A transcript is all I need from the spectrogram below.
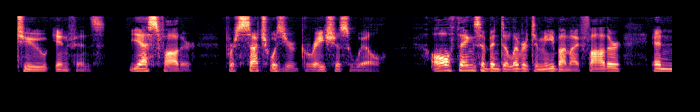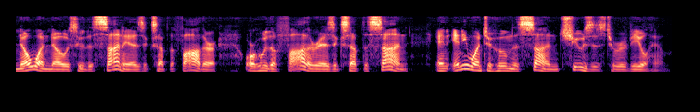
to infants. Yes, Father, for such was your gracious will. All things have been delivered to me by my Father, and no one knows who the Son is except the Father, or who the Father is except the Son, and anyone to whom the Son chooses to reveal him.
